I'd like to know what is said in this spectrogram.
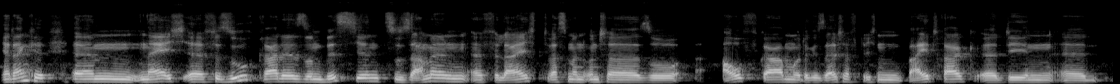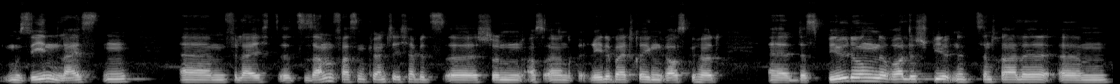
Ja, danke. Ähm, naja, ich äh, versuche gerade so ein bisschen zu sammeln, äh, vielleicht, was man unter so Aufgaben oder gesellschaftlichen Beitrag, äh, den äh, Museen leisten, ähm, vielleicht äh, zusammenfassen könnte. Ich habe jetzt schon aus euren Redebeiträgen rausgehört, dass Bildung eine Rolle spielt, eine zentrale, ähm,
